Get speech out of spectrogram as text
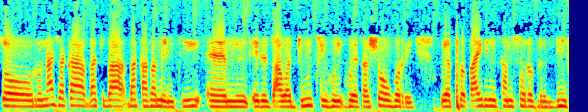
So, rona jaka batho ba government, um, it is our duty who is sure hore we are providing some sort of relief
